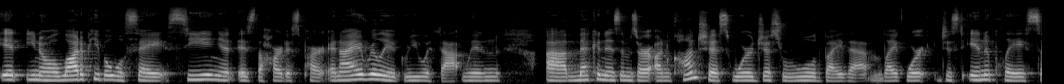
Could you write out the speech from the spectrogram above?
it, you know, a lot of people will say seeing it is the hardest part. And I really agree with that. When uh, mechanisms are unconscious, we're just ruled by them. Like we're just in a place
